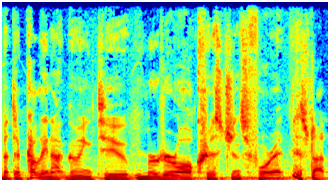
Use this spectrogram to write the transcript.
but they're probably not going to murder all Christians for it. It's not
